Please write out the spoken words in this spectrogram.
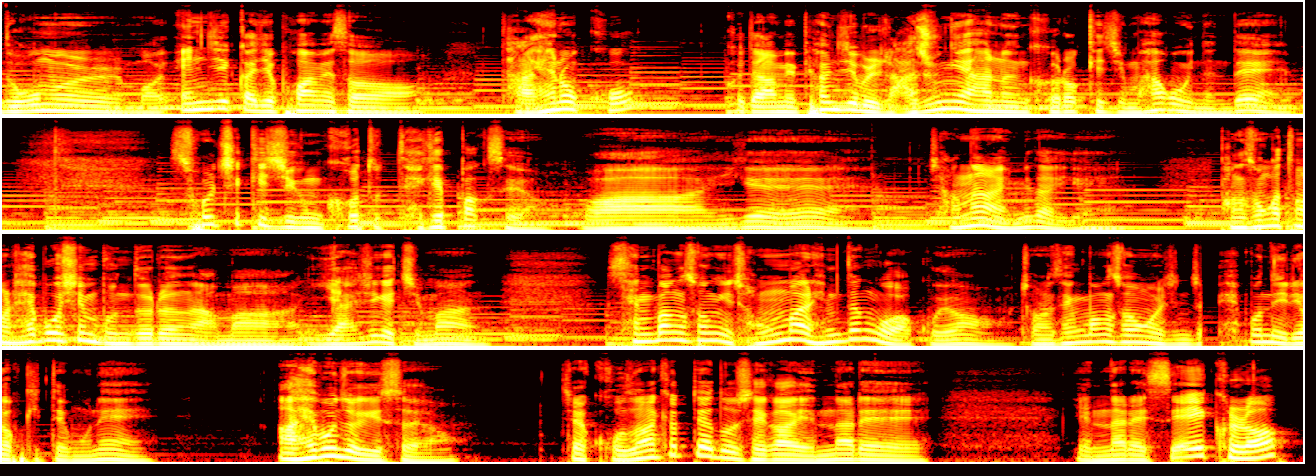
녹음을 뭐 NG까지 포함해서 다 해놓고 그 다음에 편집을 나중에 하는 그렇게 지금 하고 있는데 솔직히 지금 그것도 되게 빡세요. 와 이게 장난 아닙니다 이게. 방송 같은 걸 해보신 분들은 아마 이해하시겠지만 생방송이 정말 힘든 것 같고요. 저는 생방송을 진짜 해본 일이 없기 때문에 아 해본 적이 있어요. 제가 고등학교 때도 제가 옛날에 옛날에 세이클럽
